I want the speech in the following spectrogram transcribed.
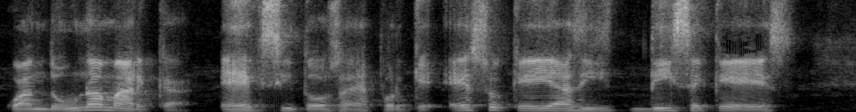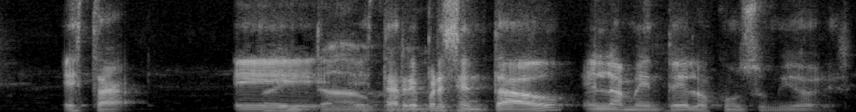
cuando una marca es exitosa es porque eso que ella dice que es está, eh, está representado en la mente de los consumidores.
